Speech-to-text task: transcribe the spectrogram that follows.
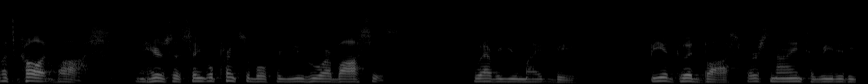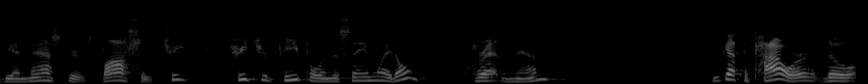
let's call it boss. And here's a single principle for you who are bosses, whoever you might be. Be a good boss. Verse 9 to read it again. Masters, bosses, treat, treat your people in the same way. Don't threaten them. You've got the power, though,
